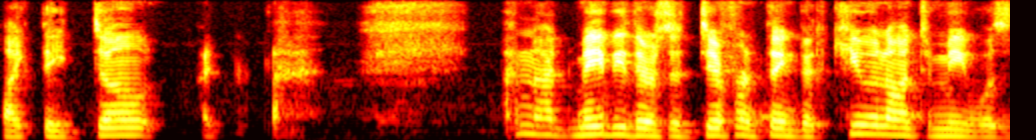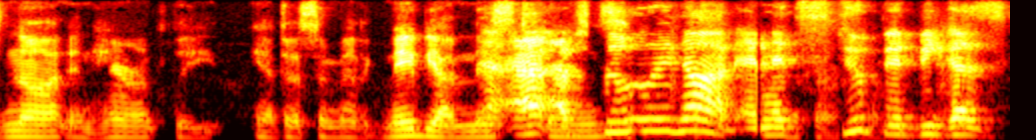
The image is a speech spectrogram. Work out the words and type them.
like they don't. I, I'm not. Maybe there's a different thing, but QAnon to me was not inherently anti-Semitic. Maybe I missed. absolutely not, and it's stupid because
